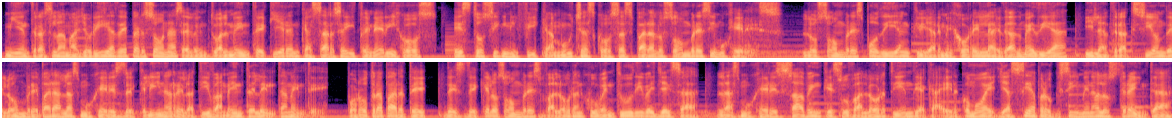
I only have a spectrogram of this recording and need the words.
Mientras la mayoría de personas eventualmente quieren casarse y tener hijos, esto significa muchas cosas para los hombres y mujeres. Los hombres podían criar mejor en la Edad Media, y la atracción del hombre para las mujeres declina relativamente lentamente. Por otra parte, desde que los hombres valoran juventud y belleza, las mujeres saben que su valor tiende a caer como ellas se aproximen a los 30,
